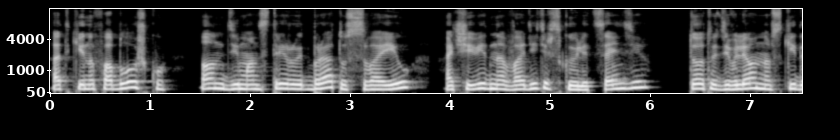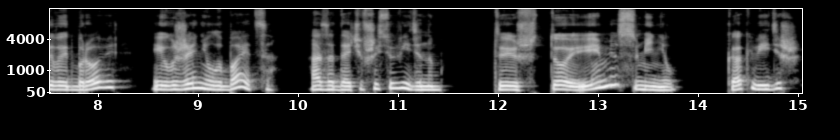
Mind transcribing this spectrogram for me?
Откинув обложку, он демонстрирует брату свою, очевидно, водительскую лицензию. Тот удивленно вскидывает брови и уже не улыбается, озадачившись увиденным. «Ты что, имя сменил?» «Как видишь»,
